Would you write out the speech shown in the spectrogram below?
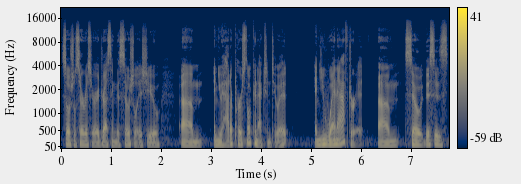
social service or addressing this social issue, um, and you had a personal connection to it, and you went after it. Um, so this is,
